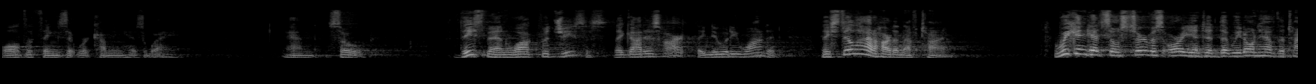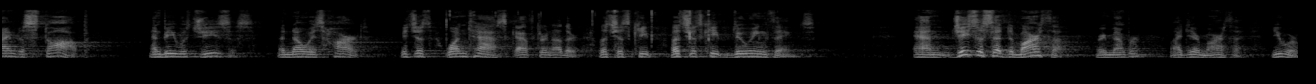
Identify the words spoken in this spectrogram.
all the things that were coming his way. And so these men walked with Jesus. They got his heart, they knew what he wanted. They still had a hard enough time. We can get so service oriented that we don't have the time to stop and be with Jesus and know his heart. It's just one task after another. Let's just keep, let's just keep doing things. And Jesus said to Martha, remember, my dear Martha, you were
